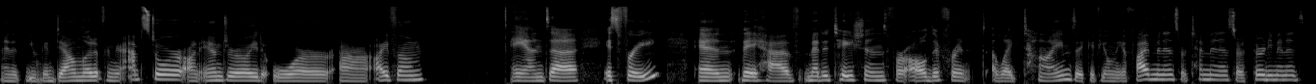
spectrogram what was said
And you can download it from your App Store on Android or uh, iPhone. And uh, it's free, and they have meditations for all different uh, like times. Like if you only have five minutes, or ten minutes, or thirty minutes,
